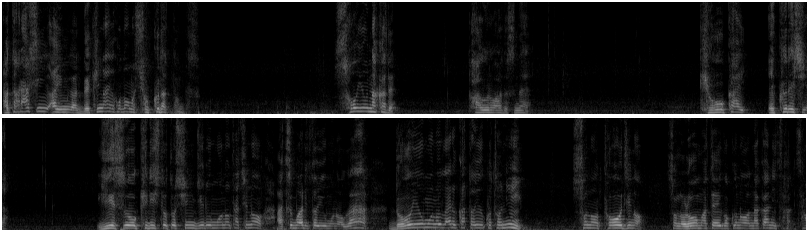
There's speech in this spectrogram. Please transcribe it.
新しい歩みができないほどのショックだったんです。そういう中でパウロはですね教会エクレシアイエスをキリストと信じる者たちの集まりというものがどういうものであるかということにその当時のそのローマ帝国の中にさ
